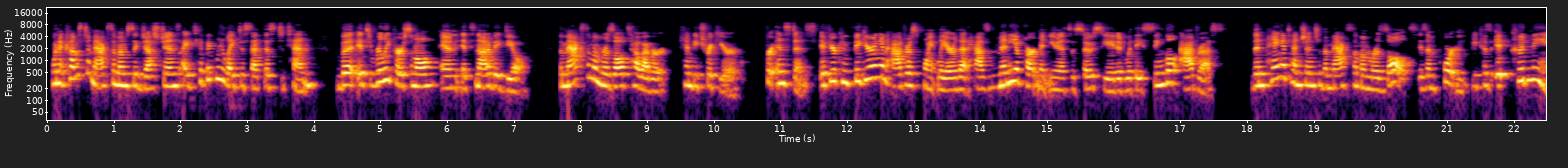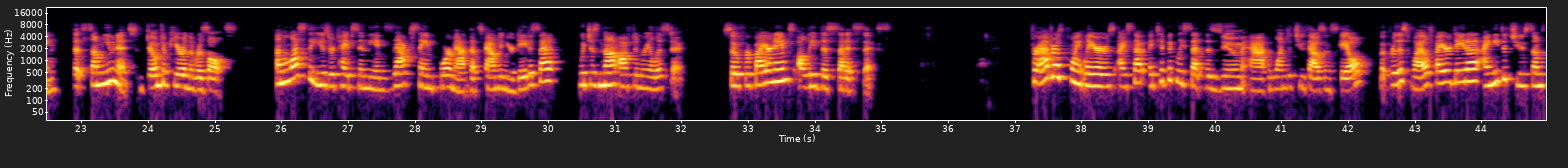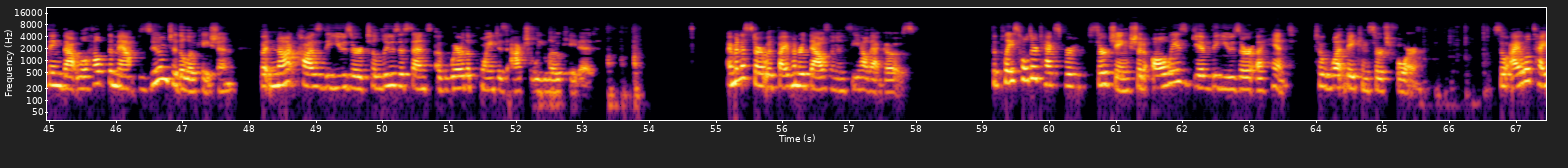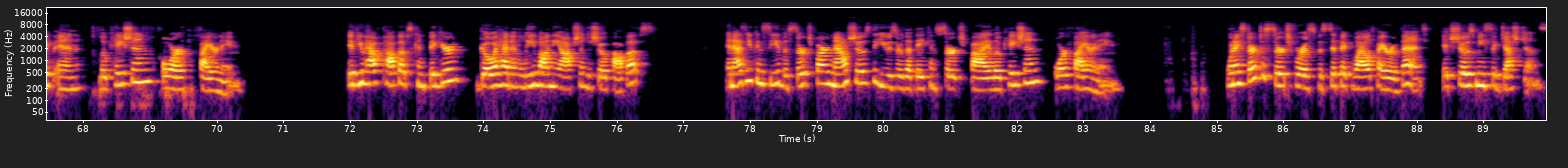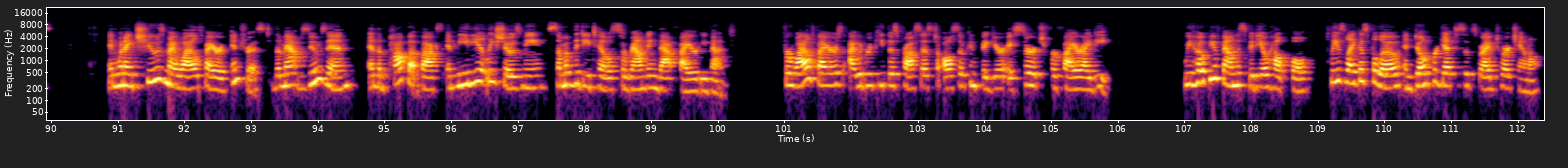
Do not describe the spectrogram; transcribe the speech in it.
When it comes to maximum suggestions, I typically like to set this to 10 but it's really personal and it's not a big deal. The maximum results, however, can be trickier. For instance, if you're configuring an address point layer that has many apartment units associated with a single address, then paying attention to the maximum results is important because it could mean that some units don't appear in the results. Unless the user types in the exact same format that's found in your dataset, which is not often realistic. So for fire names, I'll leave this set at six. For address point layers, I, set, I typically set the zoom at 1 to 2000 scale, but for this wildfire data, I need to choose something that will help the map zoom to the location, but not cause the user to lose a sense of where the point is actually located. I'm going to start with 500,000 and see how that goes. The placeholder text for searching should always give the user a hint to what they can search for. So I will type in location or fire name. If you have pop-ups configured, go ahead and leave on the option to show pop-ups. And as you can see, the search bar now shows the user that they can search by location or fire name. When I start to search for a specific wildfire event, it shows me suggestions. And when I choose my wildfire of interest, the map zooms in and the pop-up box immediately shows me some of the details surrounding that fire event. For wildfires, I would repeat this process to also configure a search for fire ID. We hope you found this video helpful. Please like us below and don't forget to subscribe to our channel.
